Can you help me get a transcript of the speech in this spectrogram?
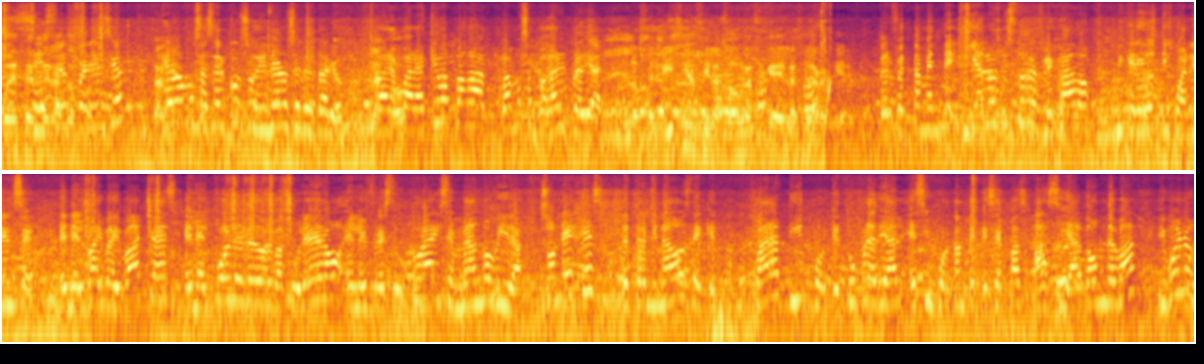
puede ser si de es las transferencia, ¿qué vamos a hacer con su dinero, secretario? ¿Para, ¿Para qué va a pagar? vamos a pagar el predial? Los servicios y las obras que la ciudad requiere. Perfectamente, y ya lo has visto reflejado, mi querido tijuanense, en el Bye Bye Baches, en el Pol de Dedo al Basurero, en la infraestructura y sembrando vida. Son ejes determinados de que para ti, porque tu predial es importante que sepas hacia dónde va. Y bueno,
